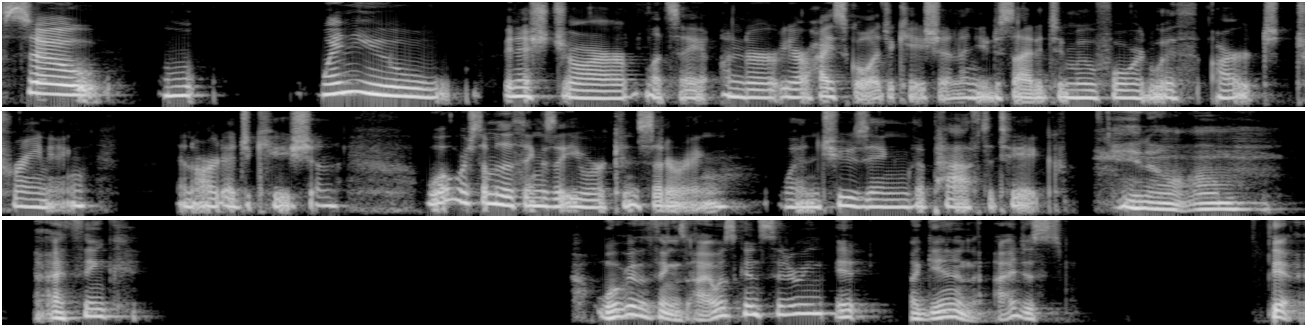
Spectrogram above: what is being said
So, when you finished your, let's say, under your high school education, and you decided to move forward with art training and art education, what were some of the things that you were considering when choosing the path to take? You know, um, I think what were the things I was considering? It again. I just, yeah,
